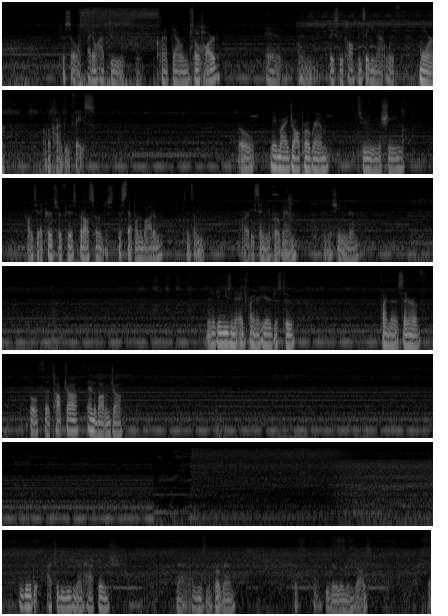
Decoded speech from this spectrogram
just so I don't have to clamp down so hard and, and basically compensating that with more of a clamping face. So made my jaw program to machine obviously that curved surface, but also just the step on the bottom since I'm already sending the program and machining them. And again, using an edge finder here just to find the center of both the top jaw and the bottom jaw. I'm going to be actually be using that half inch that I use in the program because these are aluminum jaws. So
